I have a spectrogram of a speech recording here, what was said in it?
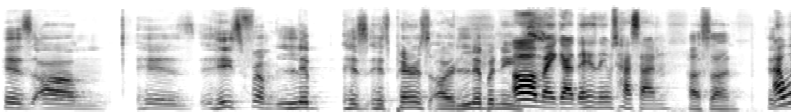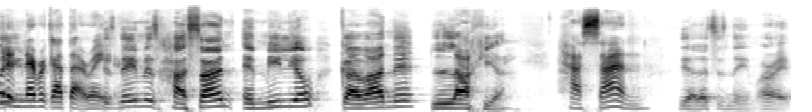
His um his he's from Lib. His his parents are Lebanese. Oh my god, that his name's Hassan. Hassan. His I would have never got that right. His name is Hassan Emilio Kabande Laija. Hassan. Yeah, that's his name. All right.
